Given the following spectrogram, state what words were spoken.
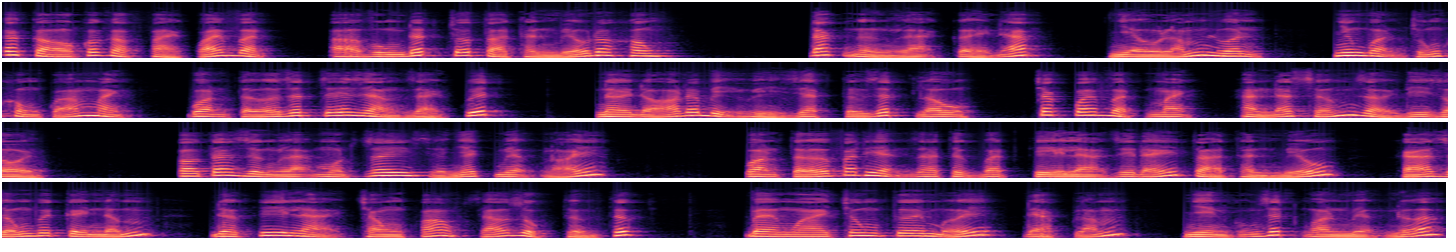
Các cậu có gặp phải quái vật ở vùng đất chỗ tòa thần miếu đó không? Đắc ngừng lại cười đáp, nhiều lắm luôn, nhưng bọn chúng không quá mạnh, bọn tớ rất dễ dàng giải quyết. Nơi đó đã bị hủy diệt từ rất lâu, chắc quái vật mạnh, hẳn đã sớm rời đi rồi. Cậu ta dừng lại một giây rồi nhếch miệng nói, bọn tớ phát hiện ra thực vật kỳ lạ dưới đáy tòa thần miếu, khá giống với cây nấm, được ghi lại trong khoa học giáo dục thưởng thức. Bề ngoài trông tươi mới, đẹp lắm, nhìn cũng rất ngon miệng nữa.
